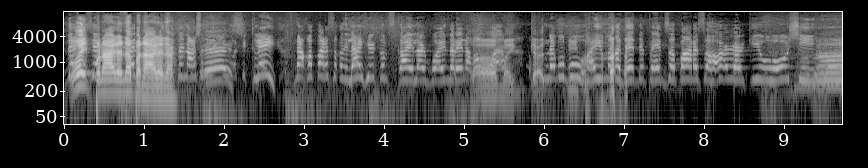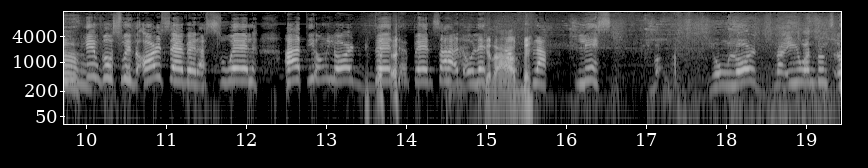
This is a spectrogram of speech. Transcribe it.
This Uy, panalo na, panalo na. International yes. si Clay. Nakapara sa kanila. Here comes Skylar. Buhay na rin ako. Oh my God. Nabubuhay yung mga dead depensa para sa RRQ Hoshi. Ah. Team goes with R7 as well. At yung Lord dead depensahan ulit Grabe. ng blacklist. Yung Lord, naiwan dun sa...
